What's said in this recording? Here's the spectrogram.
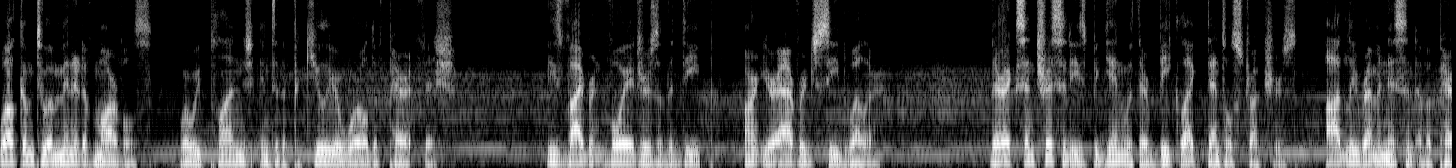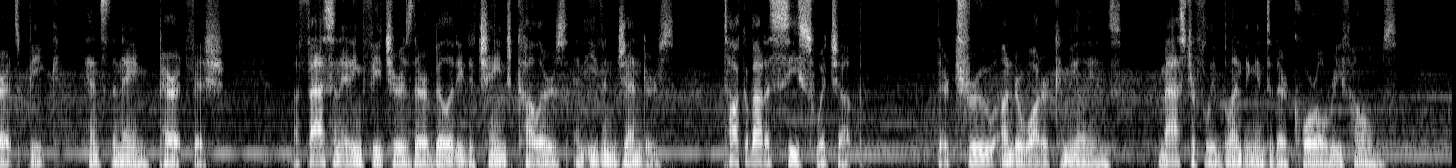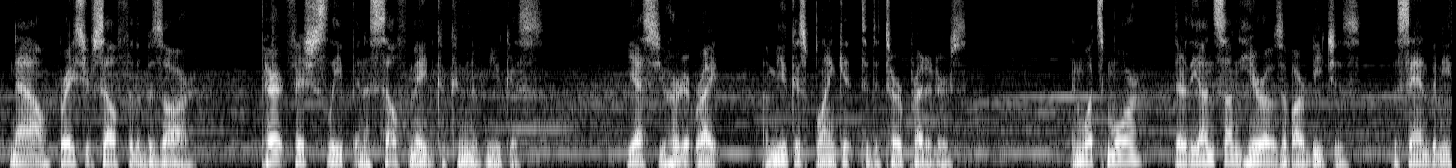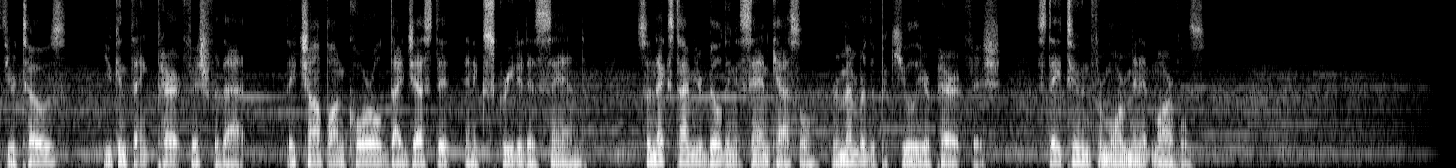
Welcome to a Minute of Marvels, where we plunge into the peculiar world of parrotfish. These vibrant voyagers of the deep aren't your average sea dweller. Their eccentricities begin with their beak-like dental structures, oddly reminiscent of a parrot's beak, hence the name parrotfish. A fascinating feature is their ability to change colors and even genders. Talk about a sea switch-up. They're true underwater chameleons, masterfully blending into their coral reef homes. Now, brace yourself for the bizarre. Parrotfish sleep in a self-made cocoon of mucus. Yes, you heard it right, a mucus blanket to deter predators. And what's more, they're the unsung heroes of our beaches. The sand beneath your toes? You can thank parrotfish for that. They chomp on coral, digest it, and excrete it as sand. So next time you're building a sandcastle, remember the peculiar parrotfish. Stay tuned for more Minute Marvels.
